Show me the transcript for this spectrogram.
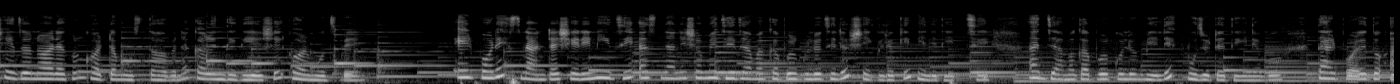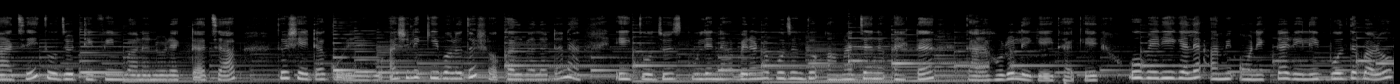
সেই জন্য আর এখন ঘরটা মুছতে হবে না, কারণ দিদি এসে ঘর মুছবে। এরপরে স্নানটা সেরে নিয়েছি আর স্নানের সময় যে জামা কাপড়গুলো ছিল সেগুলোকে মেলে দিচ্ছি। আর জামা কাপড়গুলো মেলে পুজোটা দিয়ে নেব। তারপরে তো আছে তোজোর টিফিন বানানোর একটা চাপ। তো সেটা করে নেব। আসলে কি বলতো, সকালবেলাটা না, এই তোজো স্কুলে না বেরোনো পর্যন্ত আমার যেন একটা তাড়াহুড়ো লেগেই থাকে। ও বেরিয়ে গেলে আমি অনেকটা রিলিফ বলতে পারো,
